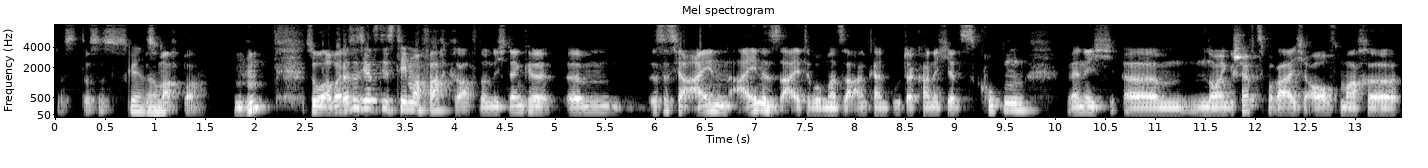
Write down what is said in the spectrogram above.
Das, das ist, genau. ist machbar. Mhm. So, aber das ist jetzt dieses Thema Fachkraft und ich denke, ähm, das ist ja ein, eine Seite, wo man sagen kann, gut, da kann ich jetzt gucken, wenn ich ähm, einen neuen Geschäftsbereich aufmache,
